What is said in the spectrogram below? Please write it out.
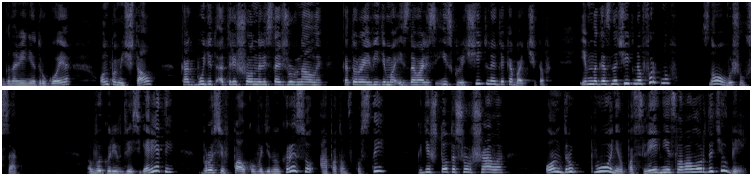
Мгновение другое – он помечтал, как будет отрешенно листать журналы, которые, видимо, издавались исключительно для кабачиков, и, многозначительно фыркнув, снова вышел в сад. Выкурив две сигареты, бросив палку в водяную крысу, а потом в кусты, где что-то шуршало, он вдруг понял последние слова лорда Тилбери.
